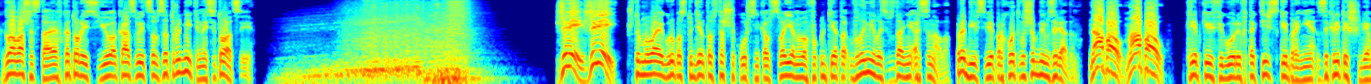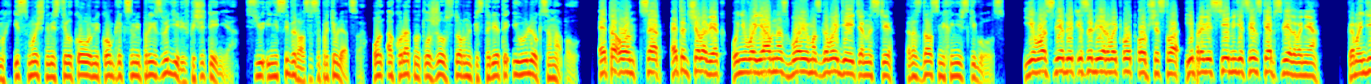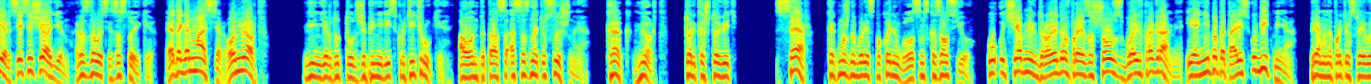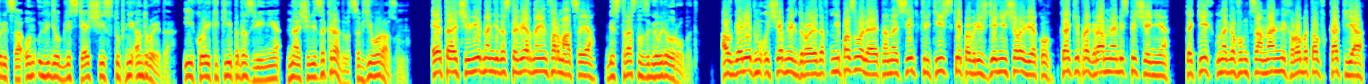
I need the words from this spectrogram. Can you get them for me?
Глава шестая, в которой Сью оказывается в затруднительной ситуации. «Живей! Живей!» Штурмовая группа студентов-старшекурсников с военного факультета вломилась в здание арсенала, пробив себе проход вышибным зарядом. «На пол! На пол!» Крепкие фигуры в тактической броне, закрытых шлемах и с мощными стрелковыми комплексами производили впечатление. Сью и не собирался сопротивляться. Он аккуратно отложил в сторону пистолеты и улегся на пол. «Это он, сэр! Этот человек! У него явно сбои в мозговой деятельности!» раздался механический голос. «Его следует изолировать от общества и провести медицинское обследование!» «Командир, здесь еще один!» раздалось из-за стойки. «Это ганмастер, он мертв!» Виньерду тут же принялись крутить руки, а он пытался осознать услышанное. Как мертв? Только что ведь... «Сэр!» — как можно более спокойным голосом сказал Сью. «У учебных дроидов произошел сбой в программе, и они попытались убить меня». Прямо напротив своего лица он увидел блестящие ступни андроида, и кое-какие подозрения начали закрадываться в его разум. «Это, очевидно, недостоверная информация», – бесстрастно заговорил робот. Алгоритм учебных дроидов не позволяет наносить критические повреждения человеку, как и программное обеспечение таких многофункциональных роботов, как я.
